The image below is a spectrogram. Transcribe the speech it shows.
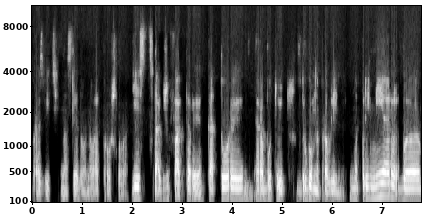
в развитии наследованного от прошлого, есть также факторы, которые работают в другом направлении. Например, в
